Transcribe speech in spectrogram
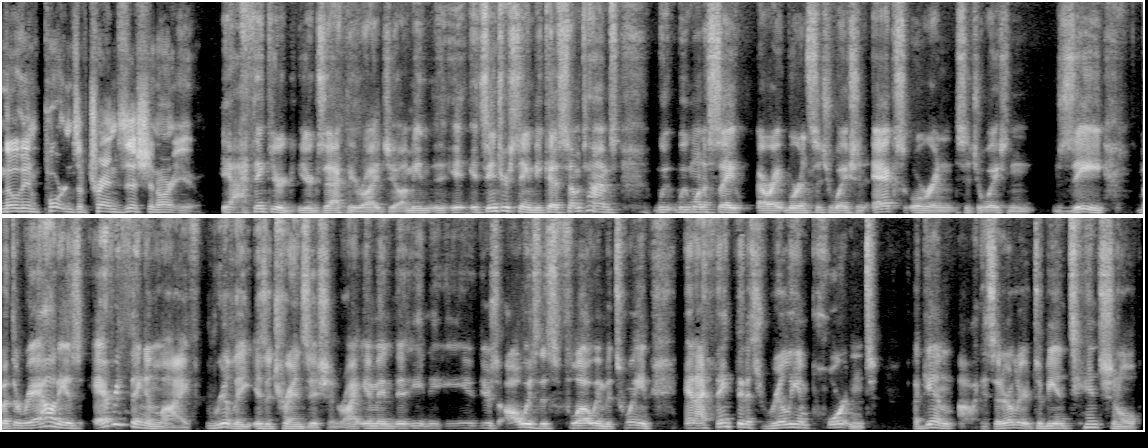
know the importance of transition, aren't you? Yeah, I think you're you're exactly right, Joe. I mean, it, it's interesting because sometimes we, we want to say, all right, we're in situation X or in situation Z. But the reality is, everything in life really is a transition, right? I mean, there's always this flow in between. And I think that it's really important, again, like I said earlier, to be intentional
